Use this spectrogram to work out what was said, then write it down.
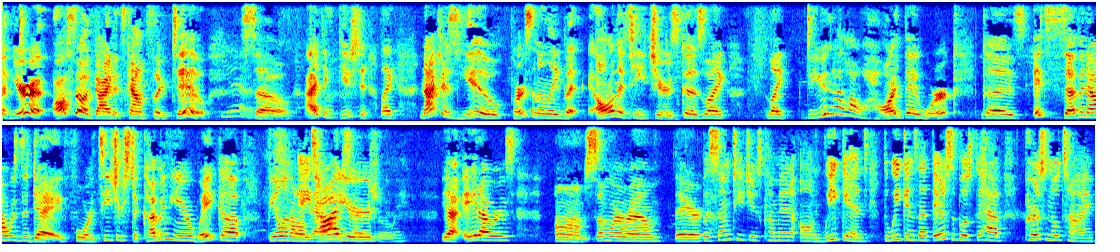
of. You're a, also a guidance counselor too. Yeah. So I think you should like not just you personally, but all the teachers. Cause like, like, do you know how hard they work? Cause it's seven hours a day for teachers to come in here, wake up, feeling all Eight hours, tired. actually. yeah, eight hours. Um, somewhere around there. But some teachers come in on weekends, the weekends that they're supposed to have personal time.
